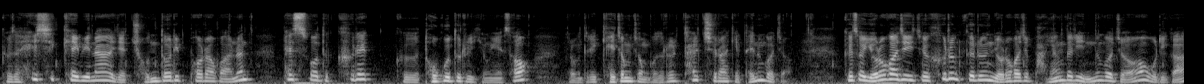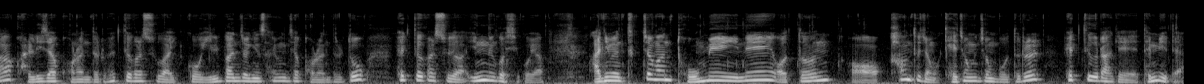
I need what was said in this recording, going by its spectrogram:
그래서 hashcat이나 이제 John the Ripper라고 하는 패스워드 crack 그 도구들을 이용해서 여러분들이 계정 정보들을 탈취하게 되는 거죠. 그래서 여러 가지 이제 흐름들은 여러 가지 방향들이 있는 거죠. 우리가 관리자 권한들을 획득할 수가 있고 일반적인 사용자 권한들도 획득할 수가 있는 것이고요. 아니면 특정한 도메인의 어떤 account 정보, 계정 정보들을 획득을 하게 됩니다.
